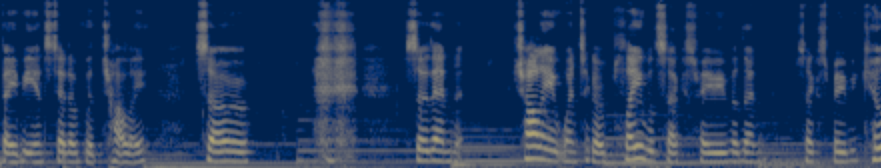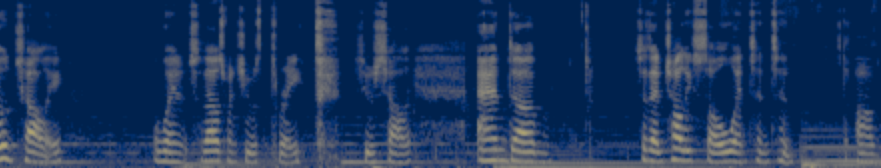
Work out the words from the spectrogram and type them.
Baby instead of with Charlie. So so then Charlie went to go play with Circus Baby, but then Circus Baby killed Charlie. When so that was when she was three. she was Charlie, and um, so then Charlie's soul went into um,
